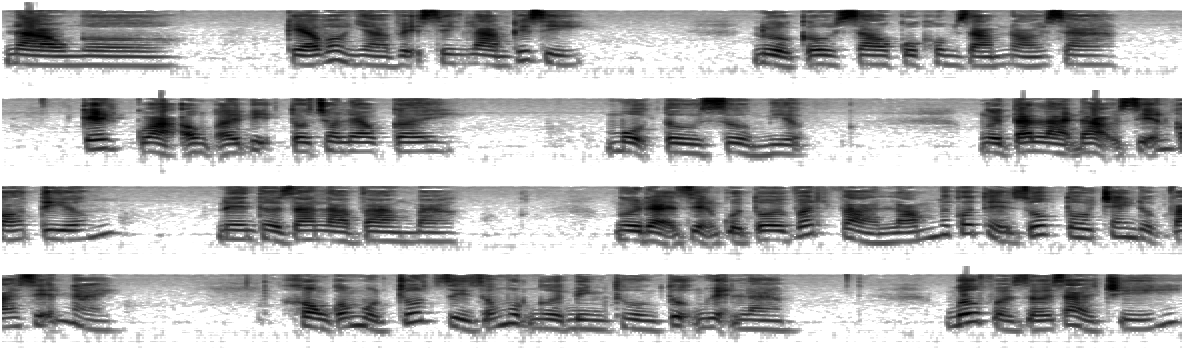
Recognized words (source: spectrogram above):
Nào ngờ, Kéo vào nhà vệ sinh làm cái gì? Nửa câu sau cô không dám nói ra. Kết quả ông ấy bị tôi cho leo cây. Mộ từ sửa miệng. Người ta là đạo diễn có tiếng, Nên thời gian là vàng bạc. Người đại diện của tôi vất vả lắm mới có thể giúp tôi tranh được vai diễn này. Không có một chút gì giống một người bình thường tự nguyện làm. Bước vào giới giải trí,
